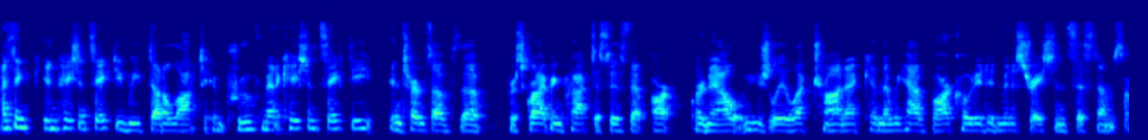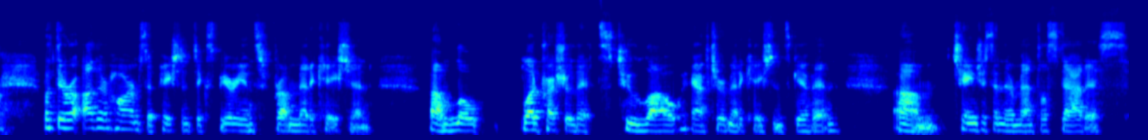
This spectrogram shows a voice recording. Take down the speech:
I think in patient safety, we've done a lot to improve medication safety in terms of the prescribing practices that are, are now usually electronic, and then we have barcoded administration systems. But there are other harms that patients experience from medication. Um, low blood pressure that's too low after medication's given, um, changes in their mental status,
